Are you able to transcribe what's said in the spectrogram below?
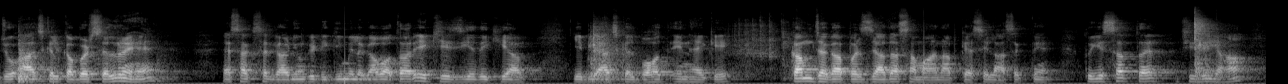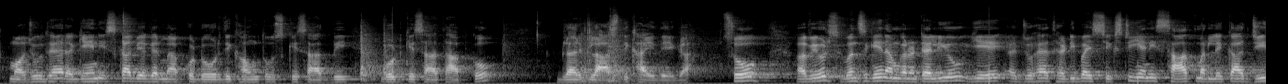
जो आजकल कबर चल रहे हैं, ऐसा अक्सर गाड़ियों की डिग्गी में लगा हुआ होता है। और एक चीज़ ये देखिए आप, ये भी आजकल बहुत इन है कि कम जगह पर ज़्यादा सामान आप कैसे ला सकते हैं। तो ये सब तरह चीज़ें यहाँ मौजूद हैं। और अगेन इसका भी अगर मैं आपको डोर दिखाऊँ तो उसके साथ भी वुड के साथ आपको ब्लर ग्लास दिखाई देगा। So viewers once again I am gonna tell you ये जो है 30 बाई 60 यानी सात मरले का जी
